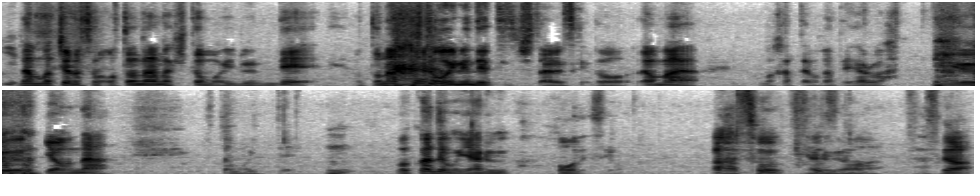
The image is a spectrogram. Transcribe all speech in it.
りは。もちろんその大人の人もいるんで、大人の人もいるんでってちょっとあれですけど、あまあ、分かった分かったやるわっていうような人もいて、うん僕はでもやる方ですよ。あ、そう、ですかやる側。。さすが。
